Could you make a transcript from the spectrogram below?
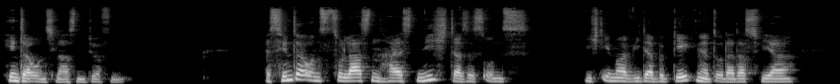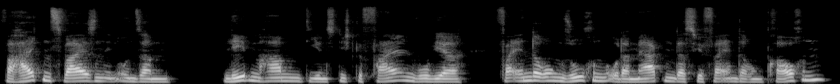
hinter uns lassen dürfen. Es hinter uns zu lassen heißt nicht, dass es uns nicht immer wieder begegnet oder dass wir Verhaltensweisen in unserem Leben haben, die uns nicht gefallen, wo wir Veränderung suchen oder merken, dass wir Veränderung brauchen.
